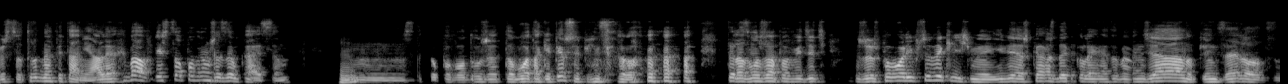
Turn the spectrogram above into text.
Wiesz co, trudne pytanie, ale chyba, wiesz co, powiem, że z ŁKS-em. Hmm? Mm, Z tego powodu, że to było takie pierwsze 5-0. Teraz można powiedzieć, że już powoli przywykliśmy i wiesz, każde kolejne to będzie, a no 5-0, to-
